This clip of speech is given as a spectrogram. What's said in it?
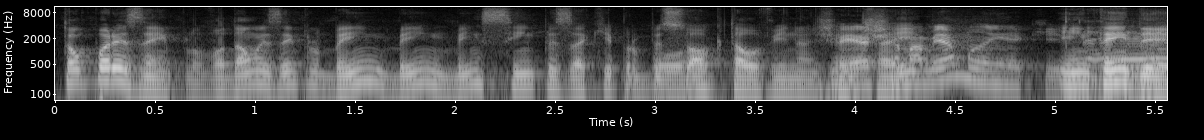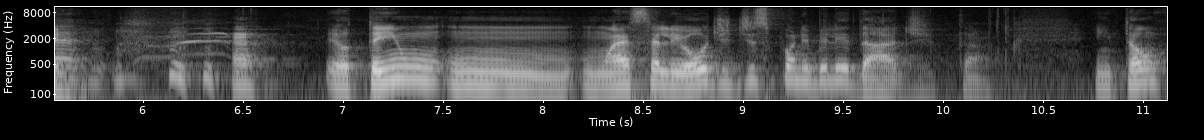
Então, por exemplo, vou dar um exemplo bem, bem, bem simples aqui para o pessoal que está ouvindo a gente. Eu ia chamar minha mãe aqui. Entender. É. Eu tenho um, um, um, SLO de disponibilidade. Tá. Então,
